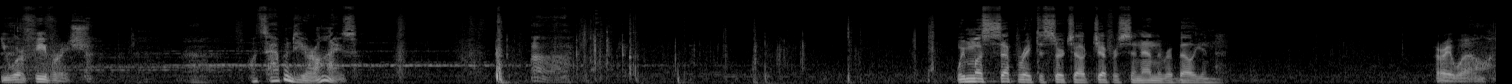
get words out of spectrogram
You were feverish. What's happened to your eyes? We must separate to search out Jefferson and the rebellion. Very well.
